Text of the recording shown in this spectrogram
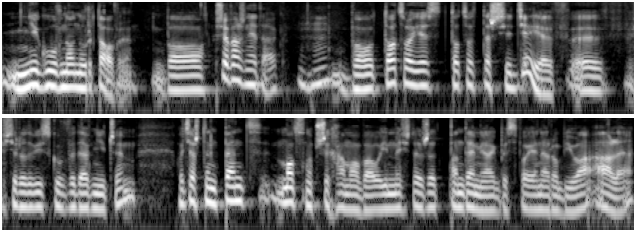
nie głównonurtowy, bo... Przeważnie tak. Mhm. Bo to, co jest, to, co też się dzieje w, w środowisku wydawniczym, chociaż ten pęd mocno przyhamował i myślę, że pandemia jakby swoje narobiła, ale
